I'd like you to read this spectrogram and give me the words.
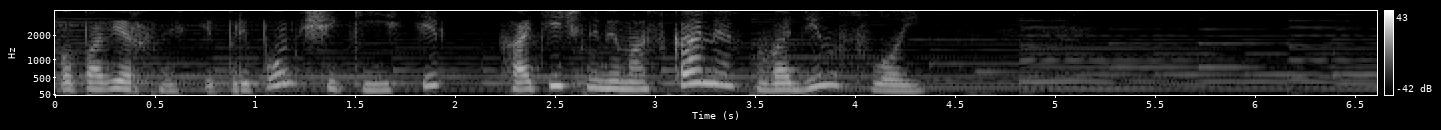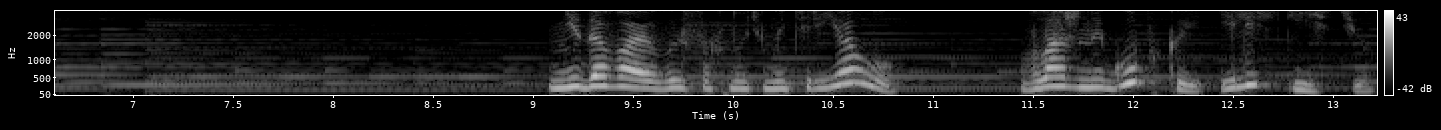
по поверхности при помощи кисти хаотичными мазками в один слой. Не давая высохнуть материалу, влажной губкой или кистью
